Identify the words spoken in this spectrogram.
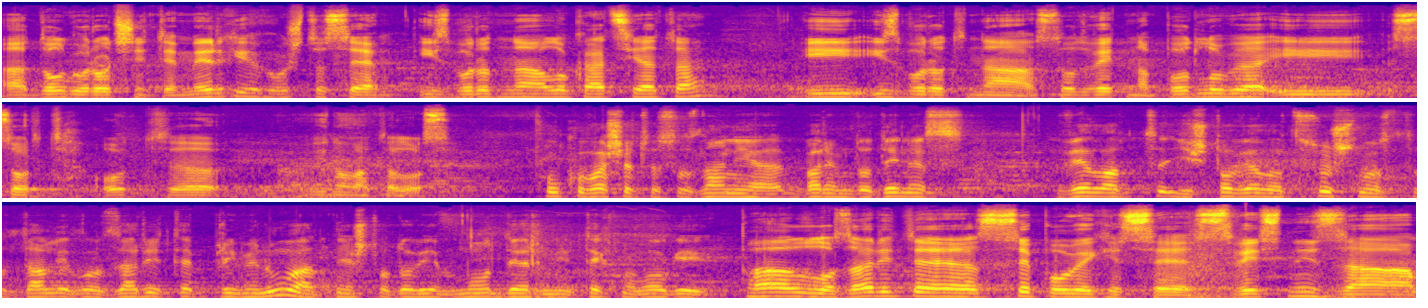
долгорочните мерки, како што се изборот на локацијата и изборот на соодветна подлога и сорта од виновата лоса. Колку вашето сознание, барем до денес, велат и што велат сушност, дали лозарите применуваат нешто од овие модерни технологии? Па лозарите се повеќе се свесни за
